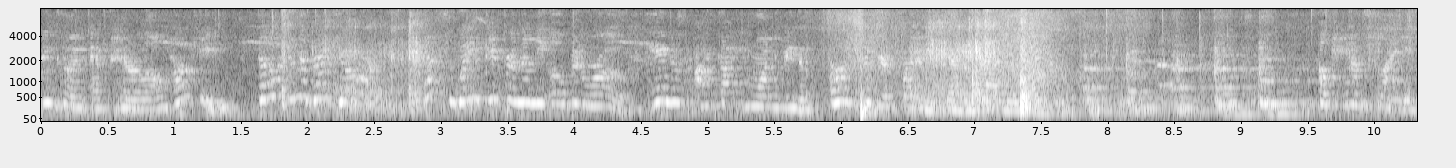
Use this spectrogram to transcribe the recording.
pretty good at parallel parking. That was in the backyard. That's way different than the open road. Candace, I thought you wanted to be the first of your friends to have a driver's license. Okay, I'm sliding.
